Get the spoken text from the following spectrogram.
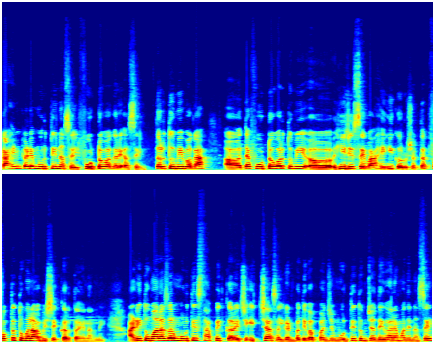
काहींकडे मूर्ती नसेल फोटो वगैरे असेल तर तुम्ही बघा त्या फोटोवर तुम्ही ही जी सेवा आहे ही करू शकतात. फक्त तुम्हाला अभिषेक करता येणार नाही. आणि तुम्हाला जर मूर्ती स्थापित करायची इच्छा असेल गणपती बाप्पांची मूर्ती तुमच्या देवाऱ्यामध्ये नसेल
